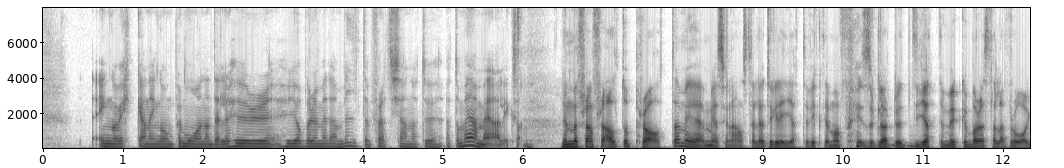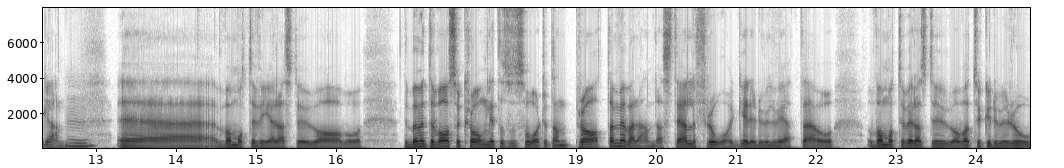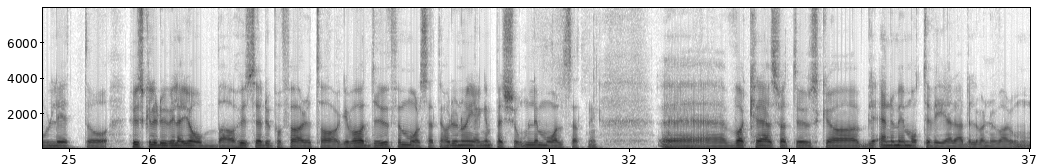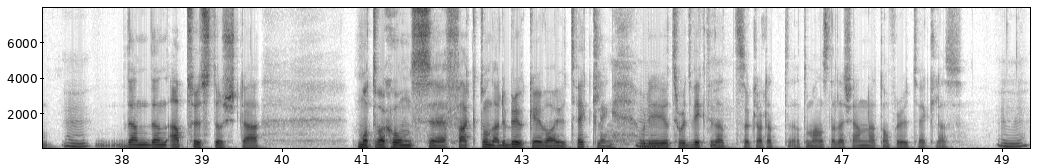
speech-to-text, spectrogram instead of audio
en gång i veckan, en gång per månad? Eller hur, hur jobbar du med den biten för att känna att, du, att de är med? Liksom? Nej men framförallt att prata med, med sina anställda. Jag tycker det är jätteviktigt. Man får ju såklart ut jättemycket bara ställa frågan. Mm. Eh, vad motiveras du av? Och det behöver inte vara så krångligt och så svårt utan prata med varandra. Ställ frågor det du vill veta. Och, och vad motiveras du och vad tycker du är roligt? Och hur skulle du vilja jobba? Och hur ser du på företaget? Vad har du för målsättning? Har du någon egen personlig målsättning? Eh, vad krävs för att du ska bli ännu mer motiverad eller vad det nu var? Mm. Den, den absolut största motivationsfaktorn där, det brukar ju vara utveckling. Och det är ju otroligt viktigt att såklart att, att de anställda känner att de får utvecklas. Mm.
